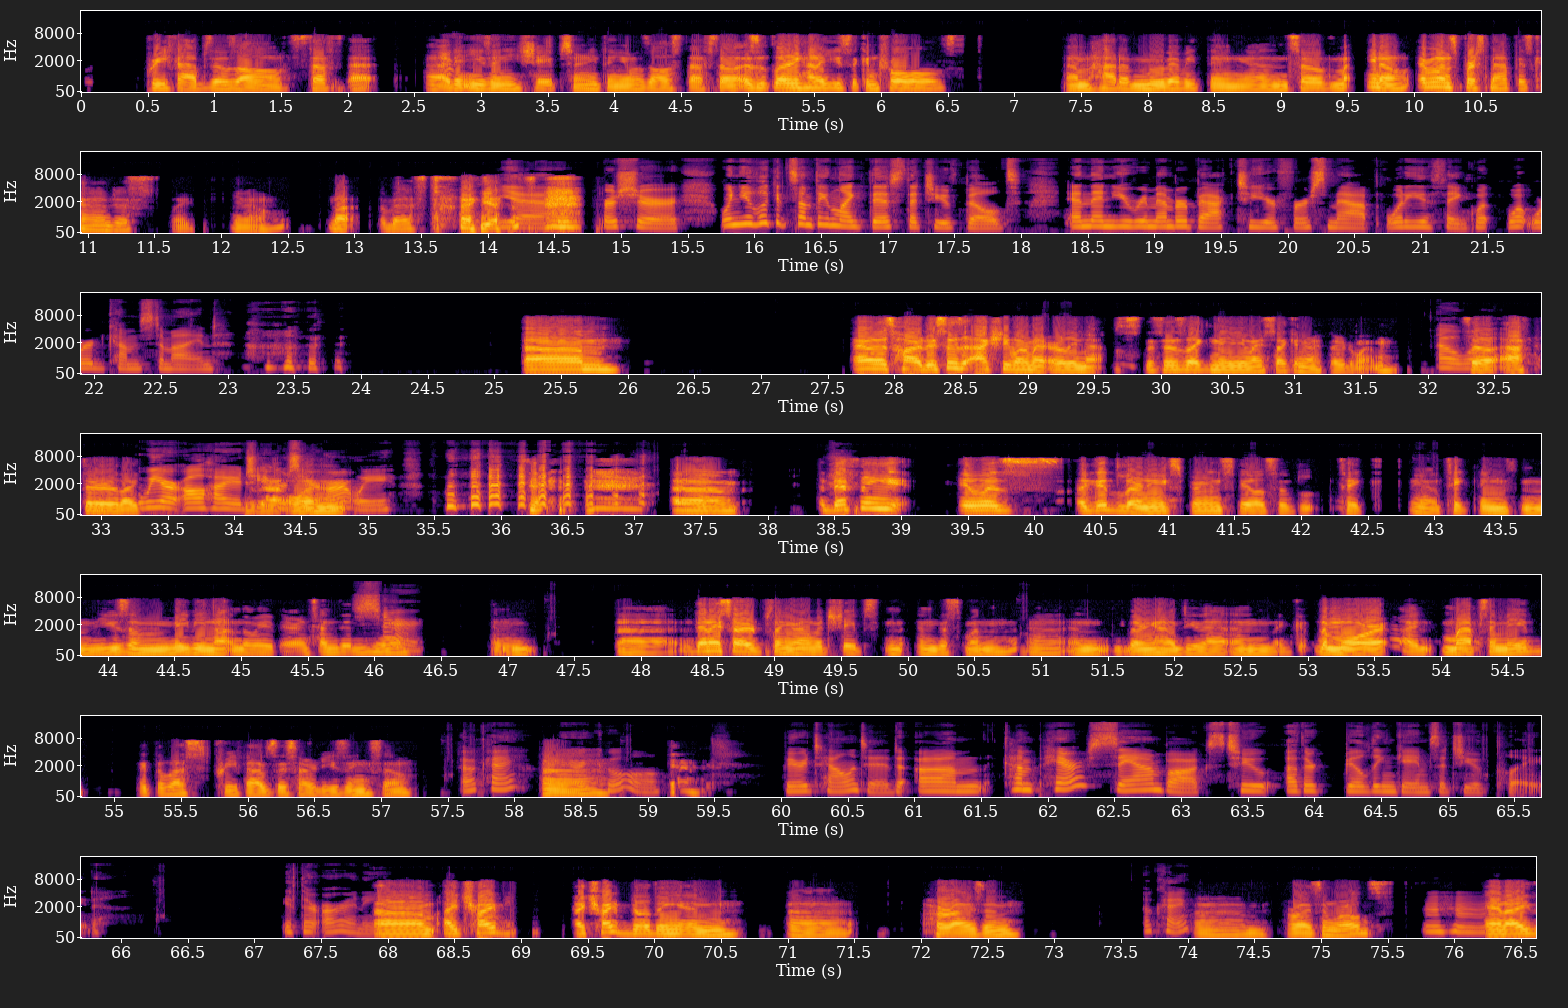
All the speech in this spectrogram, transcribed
prefabs. It was all stuff that uh, I didn't use any shapes or anything. It was all stuff. So it was learning how to use the controls, um, how to move everything, and so you know, everyone's first map is kind of just like you know, not the best, I guess. Yeah. For sure. When you look at something like this that you've built, and then you remember back to your first map, what do you think? What what word comes to mind? Um, and it was hard. This is actually one of my early maps. This is like maybe my second or third one. oh, well, So after like we are all high achievers one- aren't we? um, definitely, it was a good learning experience to be able to take you know take things and use them maybe not in the way they're intended. You know? sure. And uh, then I started playing around with shapes in, in this one uh, and learning how to do that. And like the more I, maps I made, like the less prefabs I started using. So Okay. Very uh, cool. yeah. Very talented. Um, compare Sandbox to other building games that you have played, if there are any. um, I tried I tried building in uh, Horizon okay. um, Horizon Worlds. Mm-hmm. and I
